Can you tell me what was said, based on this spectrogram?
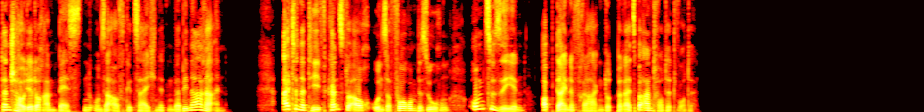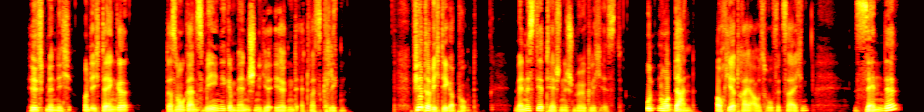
Dann schau dir doch am besten unsere aufgezeichneten Webinare an. Alternativ kannst du auch unser Forum besuchen, um zu sehen, ob deine Fragen dort bereits beantwortet wurde. Hilft mir nicht und ich denke, dass nur ganz wenige Menschen hier irgendetwas klicken. Vierter wichtiger Punkt. Wenn es dir technisch möglich ist. Und nur dann, auch hier drei Ausrufezeichen, sende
